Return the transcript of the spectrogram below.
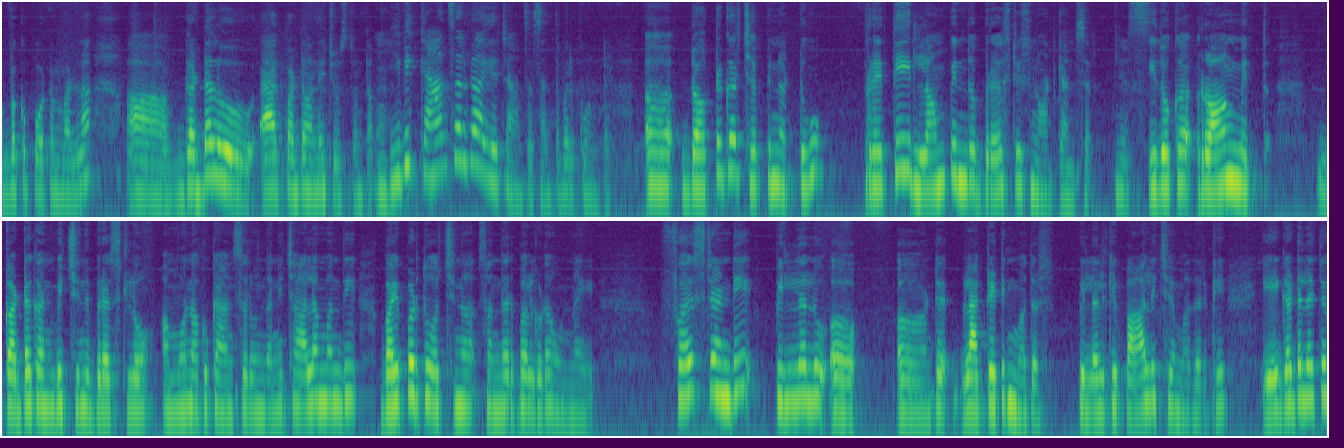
ఇవ్వకపోవటం వల్ల గడ్డలు ఏర్పడడం అనేది చూస్తుంటాం. ఇవి క్యాన్సర్గా అయ్యే ఛాన్సెస్ ఎంతవరకు ఉంటాయి? డాక్టర్ గారు చెప్పినట్టు ప్రతి lump in the breast is not cancer ఇది ఒక రాంగ్ మిత్ గడ్డ కనిపించింది బ్రెస్ట్లో అమ్మో నాకు క్యాన్సర్ ఉందని చాలామంది భయపడుతూ వచ్చిన సందర్భాలు కూడా ఉన్నాయి. ఫస్ట్ అండి పిల్లలు అంటే లాక్టేటింగ్ మదర్స్ పిల్లలకి పాలు ఇచ్చే మదర్కి ఏ గడ్డలైతే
